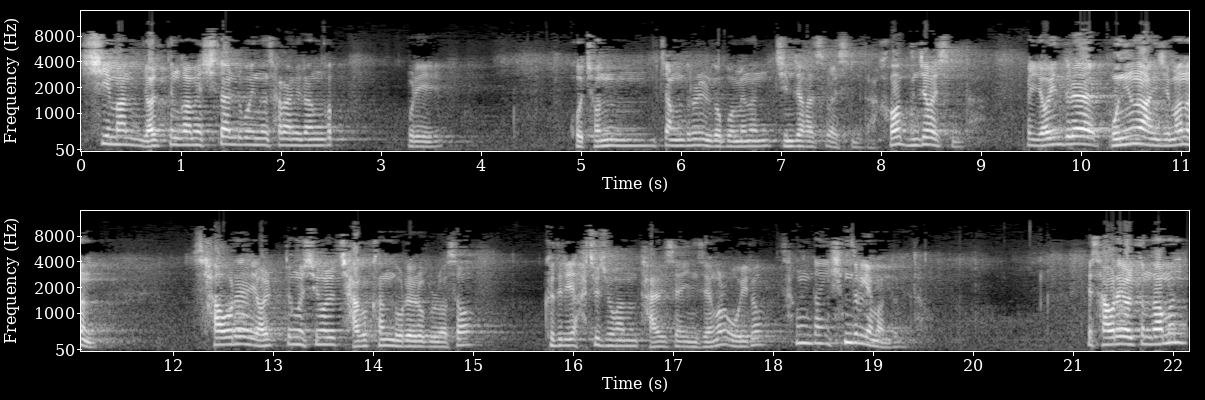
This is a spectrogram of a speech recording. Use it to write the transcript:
심한 열등감에 시달리고 있는 사람이라는 것 우리 그 전장들을 읽어보면 짐작할 수가 있습니다. 그거 문제가 있습니다. 여인들의 본인은 아니지만은 사울의 열등의식을 자극한 노래를 불러서 그들이 아주 좋아하는 다윗의 인생을 오히려 상당히 힘들게 만듭니다. 사울의 열등감은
